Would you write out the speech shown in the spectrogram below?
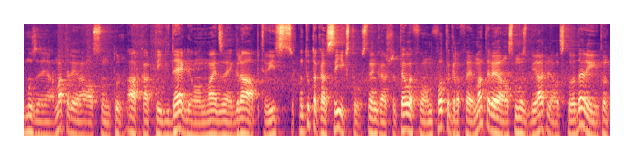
muzejā materiālus, un tur ārkārtīgi dega un vajadzēja grābt visu. Nu, tu tā kā sīkstūs vienkārši ar telefonu fotografē materiālus, mums bija atļauts to darīt, un,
